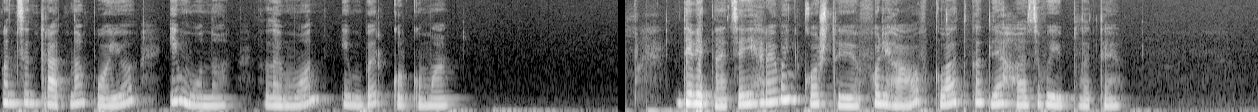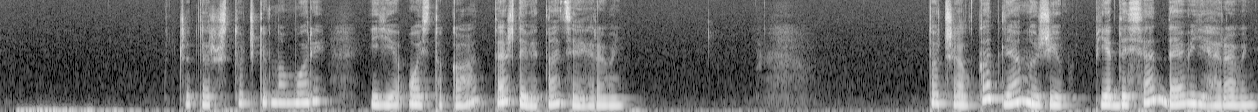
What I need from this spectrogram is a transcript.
Концентрат напою імуно, лимон, імбир, куркума. 19 гривень коштує фольга вкладка для газової плити. 4 штучки в наборі. І є ось така, теж 19 гривень. Точилка для ножів 59 гривень.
